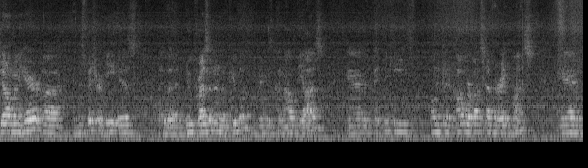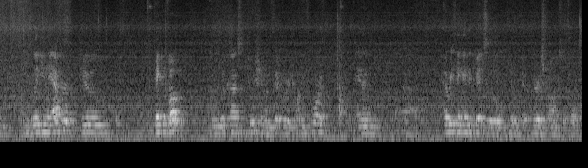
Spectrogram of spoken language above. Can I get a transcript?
gentleman here, uh, in this picture, he is the new president of Cuba, his name is Kemal Diaz, and I think he's only been in power about seven or eight months, and he's leading the effort to take a vote on the new constitution on February twenty-fourth, and uh, everything indicates it will, it'll get very strong support.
